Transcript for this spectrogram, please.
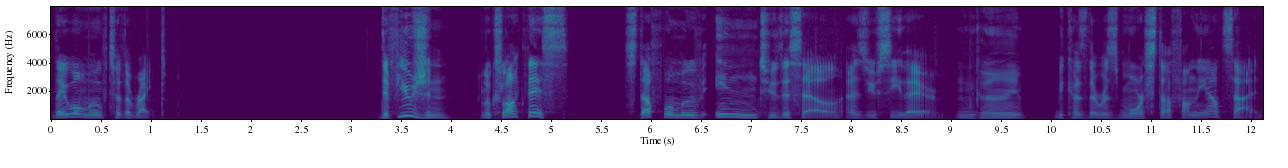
They will move to the right. Diffusion looks like this stuff will move into the cell, as you see there, okay? Because there was more stuff on the outside.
